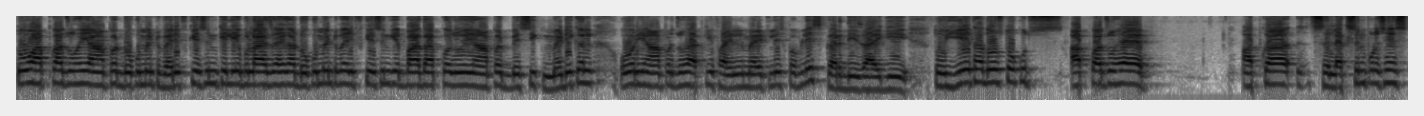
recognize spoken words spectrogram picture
तो आपका जो है यहाँ पर डॉक्यूमेंट वेरिफिकेशन के लिए बुलाया जाएगा। डॉक्यूमेंट वेरिफिकेशन के बाद आपका जो है यहाँ पर बेसिक मेडिकल और यहाँ पर जो है आपकी फाइनल मेरिट लिस्ट पब्लिश कर दी जाएगी। तो ये था दोस्तों कुछ आपका जो है आपका सिलेक्शन प्रोसेस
